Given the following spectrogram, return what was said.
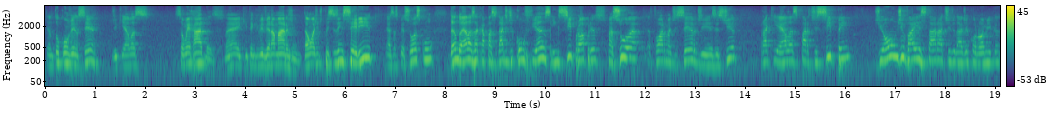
tentou convencer de que elas são erradas, né, e que tem que viver à margem. Então a gente precisa inserir essas pessoas com dando a elas a capacidade de confiança em si próprias, na sua forma de ser, de existir, para que elas participem de onde vai estar a atividade econômica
